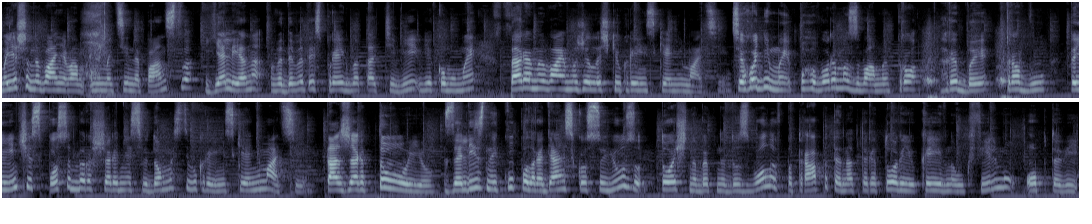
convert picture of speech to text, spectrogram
Моє шанування вам анімаційне панство. Я Лена. Ви дивитесь проєкт Батат ТВ, в якому ми перемиваємо жилочки української анімації. Сьогодні ми поговоримо з вами про гриби, траву та інші способи розширення свідомості в українській анімації. Та жартую! Залізний купол радянського союзу точно би б не дозволив потрапити на територію Київнаукфільму оптовій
